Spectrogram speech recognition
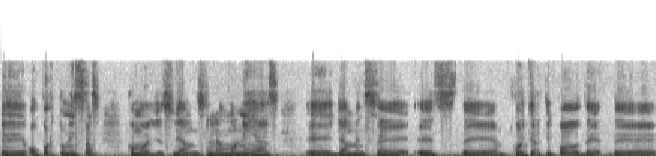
eh, oportunistas, como llámense neumonías, eh, llámense este, cualquier tipo de, de,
